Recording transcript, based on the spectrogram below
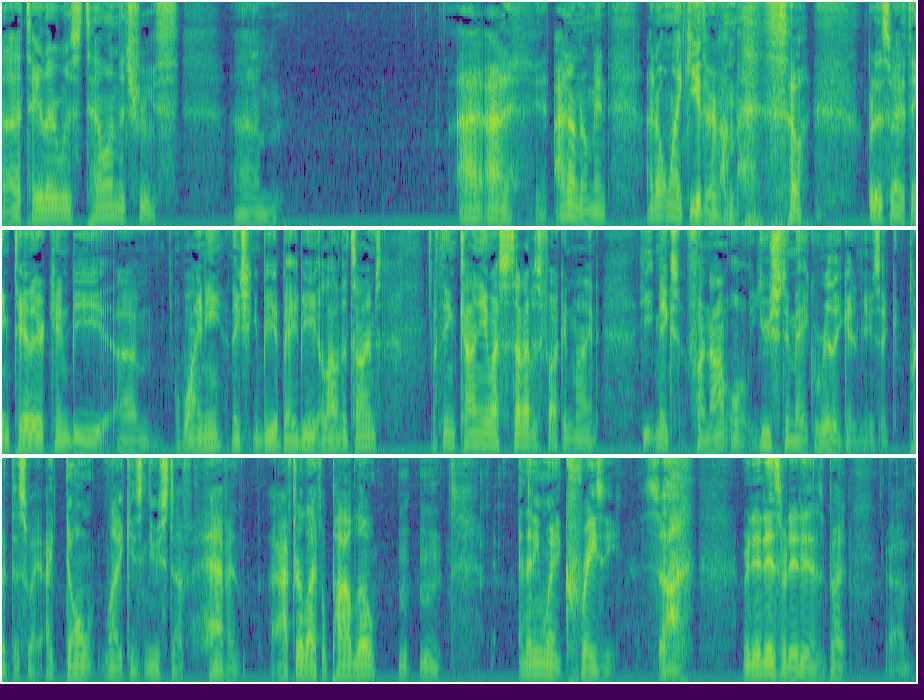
uh, Taylor was telling the truth. Um, I I I don't know, man. I don't like either of them. so put it this way: I think Taylor can be um, whiny. I think she can be a baby a lot of the times. I think Kanye West is out of his fucking mind. He makes phenomenal. Used to make really good music. Put it this way: I don't like his new stuff. Haven't Afterlife of Pablo, mm-mm. and then he went crazy. So, I mean, it is what it is. But, um,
